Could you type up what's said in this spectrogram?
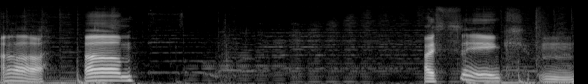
Ah, um... I think... Hmm.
